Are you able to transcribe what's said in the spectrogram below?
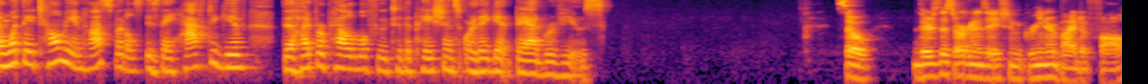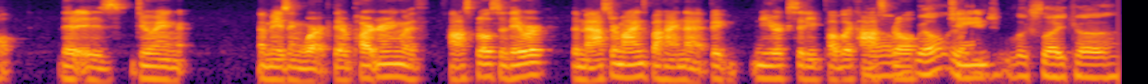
And what they tell me in hospitals is they have to give the hyperpalatable food to the patients or they get bad reviews. So there's this organization, Greener by Default, that is doing amazing work. They're partnering with hospitals. So they were the masterminds behind that big New York City public uh, hospital uh, well, change. looks like, uh,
